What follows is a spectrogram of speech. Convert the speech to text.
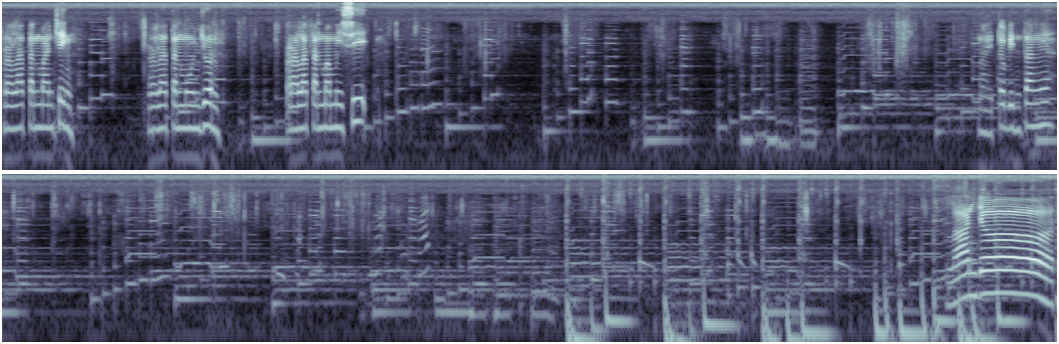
Peralatan mancing. Peralatan munjun. Peralatan memisi. Nah, itu bintangnya. Lanjut.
